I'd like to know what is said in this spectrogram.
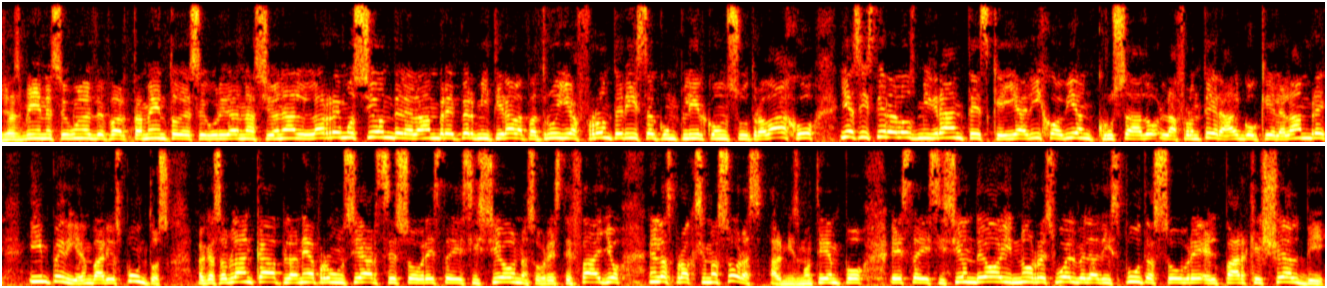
Yasmín, según el Departamento de Seguridad Nacional, la remoción del alambre permitirá a la patrulla fronteriza cumplir con su trabajo y asistir a los migrantes que ya dijo habían cruzado la frontera, algo que el alambre impedía en varios puntos. La Casa Blanca planea pronunciarse sobre esta decisión, sobre este fallo, en las próximas horas. Al mismo tiempo, esta decisión de hoy no resuelve la disputa sobre el Parque Shelby,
